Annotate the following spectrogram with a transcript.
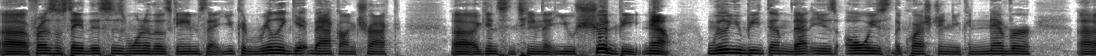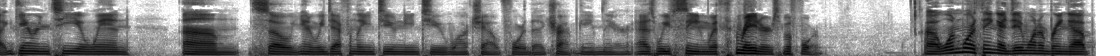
uh, Fresno State, this is one of those games that you could really get back on track uh, against a team that you should beat. Now, will you beat them? That is always the question. You can never uh, guarantee a win. Um, so, you know, we definitely do need to watch out for the trap game there, as we've seen with the Raiders before. Uh, one more thing I did want to bring up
